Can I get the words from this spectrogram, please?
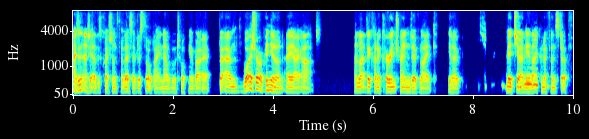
I didn't actually add this question onto the list. I've just thought about it now when we're talking about it. But um, what is your opinion on AI art and like the kind of current trend of like you know Midjourney and that kind of fun stuff?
